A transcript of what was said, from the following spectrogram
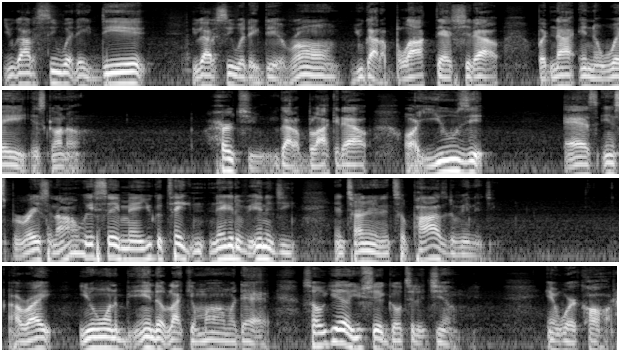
You got to see what they did. You got to see what they did wrong. You got to block that shit out, but not in a way it's going to hurt you. You got to block it out or use it as inspiration. I always say, man, you could take negative energy and turn it into positive energy. All right? You don't want to end up like your mom or dad. So, yeah, you should go to the gym and work hard,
